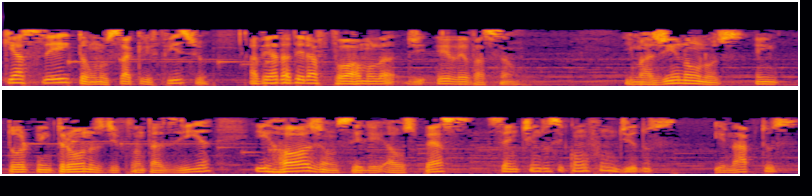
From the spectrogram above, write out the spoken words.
que aceitam no sacrifício a verdadeira fórmula de elevação. Imaginam-nos em, em tronos de fantasia e rojam-se-lhe aos pés, sentindo-se confundidos, inaptos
